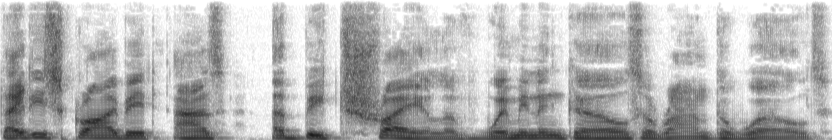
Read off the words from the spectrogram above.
They describe it as a betrayal of women and girls around the world.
